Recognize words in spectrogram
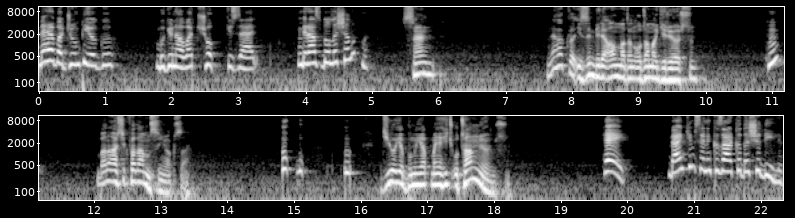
Merhaba Cumpiogu. Bugün hava çok güzel. Biraz dolaşalım mı? Sen... Ne hakla izin bile almadan odama giriyorsun? Hı? Bana aşık falan mısın yoksa? Gio'ya bunu yapmaya hiç utanmıyor musun? Hey, ben kimsenin kız arkadaşı değilim.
